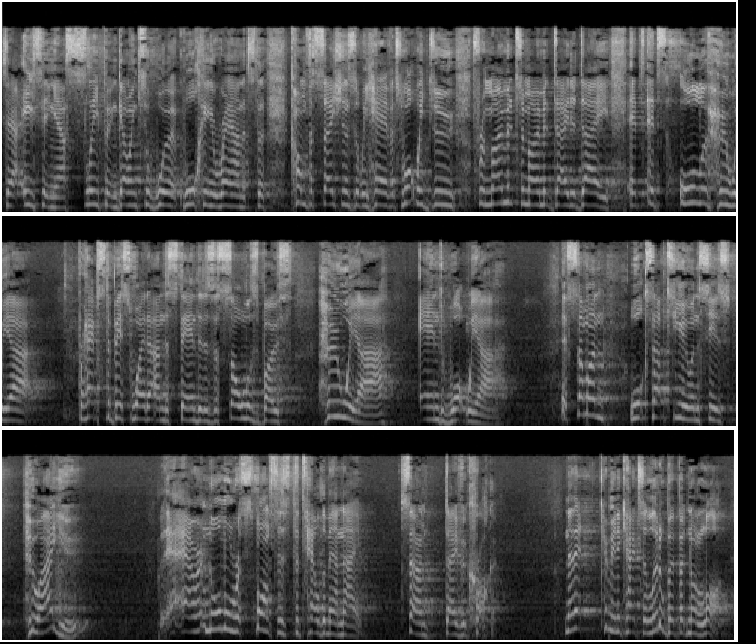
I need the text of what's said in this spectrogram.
It's our eating, our sleeping, going to work, walking around. It's the conversations that we have. It's what we do from moment to moment, day to day. It, it's all of who we are. Perhaps the best way to understand it is the soul is both who we are and what we are. If someone walks up to you and says, Who are you? Our normal response is to tell them our name. So I'm David Crocker. Now that communicates a little bit, but not a lot.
